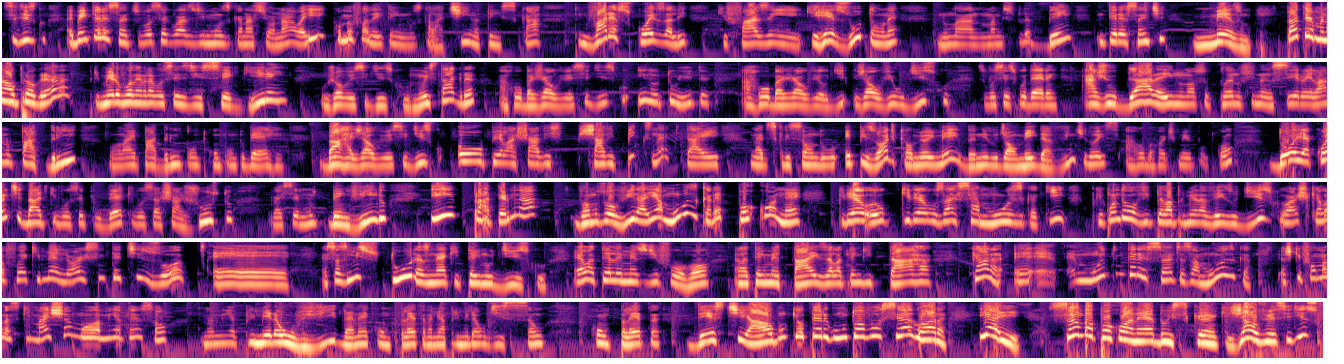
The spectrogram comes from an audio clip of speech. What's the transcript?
Esse disco é bem interessante. Se você gosta de música nacional, aí, como eu falei, tem música latina, tem ska, tem várias coisas ali que fazem, que resultam, né, numa, numa mistura bem interessante mesmo. Para terminar o programa, primeiro eu vou lembrar vocês de seguirem o Já Ouviu Esse Disco no Instagram, arroba Já Ouviu Esse Disco, e no Twitter, arroba Já Ouviu, já ouviu o Disco. Se vocês puderem ajudar aí no nosso plano financeiro aí lá no Padrim, vão lá em padrim.com.br barra Já Ouviu Esse Disco, ou pela chave, chave Pix, né, que tá aí na descrição do episódio, que é o meu e-mail, danilo de almeida 22, arroba hotmail.com. Doe a quantidade que você puder, que você achar justo, vai ser muito bem-vindo. E, para terminar, vamos ouvir aí a música, né? Poconé. Queria, eu queria usar essa música aqui, porque quando eu ouvi pela primeira vez o disco, eu acho que ela foi a que melhor sintetizou é, essas misturas, né, que tem no disco. Ela tem elementos de forró, ela tem metais, ela tem guitarra. Cara, é, é, é muito interessante essa música. Eu acho que foi uma das que mais chamou a minha atenção na minha primeira ouvida, né, completa, na minha primeira audição completa deste álbum que eu pergunto a você agora. E aí, Samba Poconé do Skank, já ouviu esse disco?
